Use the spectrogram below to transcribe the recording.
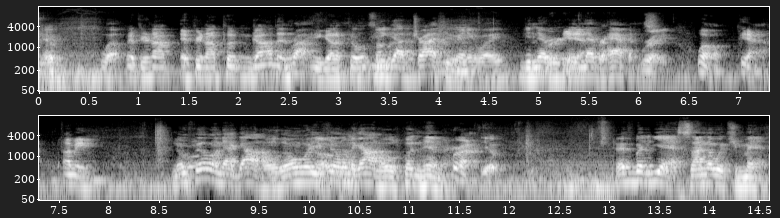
Yep. Well, If you're not if you're not putting God in Right. you got to fill it somehow. you got to try to anyway. You never Yeah. it never happens. Right. Well, yeah. I mean, No filling that God hole. The only way you Oh, fill in no. the God hole is putting him there. Right. Yep. But yes, I know what you meant.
